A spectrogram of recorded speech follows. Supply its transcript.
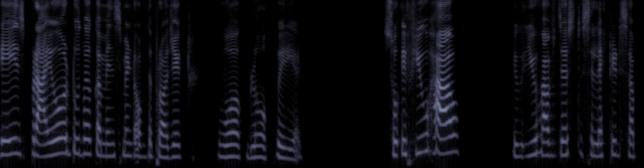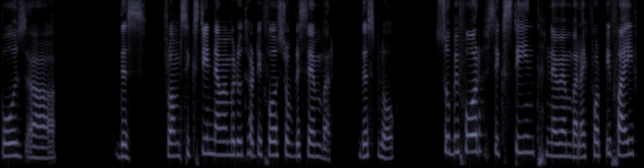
days prior to the commencement of the project work block period. So if you have you, you have just selected suppose uh, this from 16 november to 31st of december this block so before 16th november like 45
